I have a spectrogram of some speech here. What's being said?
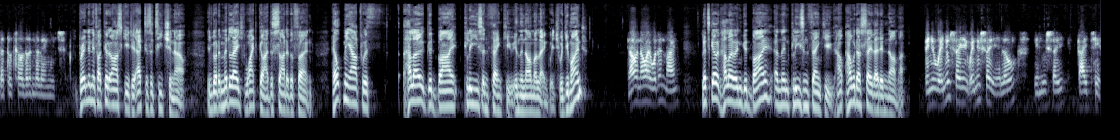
little children the language. Brendan, if I could ask you to act as a teacher now, you've got a middle-aged white guy this side of the phone. Help me out with hello, goodbye, please, and thank you in the Nama language. Would you mind? No, no, I wouldn't mind. Let's go with hello and goodbye, and then please and thank you. How, how would I say that in Nama? When you when you say when you say hello, when you say kaiches.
